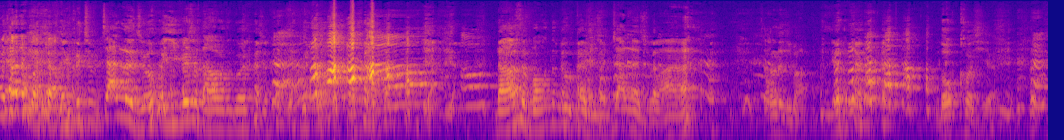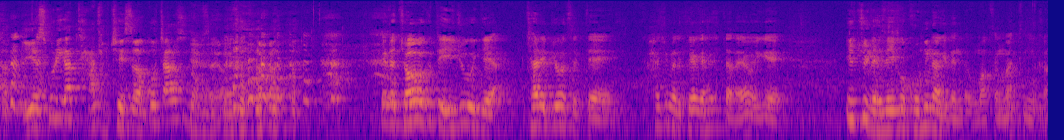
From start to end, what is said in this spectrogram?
하자마자. 이거 좀 잘라줘. 입에서 나오는 거 좀. 아, 어, 나와서 먹는 것까지 좀 잘라줘. 아. 자르지 마. 노컷이야. 이게 소리가 다 겹쳐 있어갖고 자를 수도 없어요. 그래서 저 그때 2주 이제 자리 비웠을 때 하시면서 그 이야기 하셨잖아요. 이게 일주일 내내 이거 고민하게 된다고 막상 맡으니까.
